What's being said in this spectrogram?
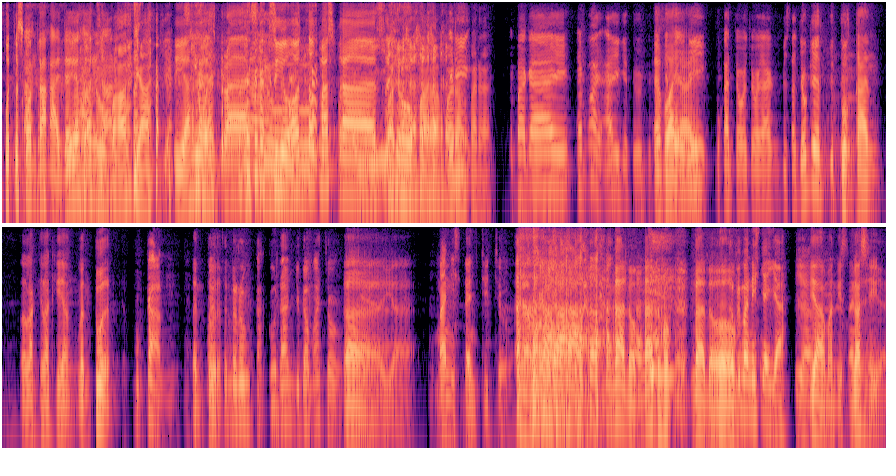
putus kontrak aja ya. Aduh, bahaya. iya. Iya. See you Mas Pras. See you on top Mas Pras. waduh parah parah Jadi- parah sebagai FYI gitu kita FYI. kita ini bukan cowok-cowok yang bisa joget gitu Bukan laki-laki yang lentur. bukan lentur cenderung kaku dan juga maco ah iya manis dan cucu enggak dong enggak dong enggak dong tapi manisnya iya iya ya manis enggak sih iya.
